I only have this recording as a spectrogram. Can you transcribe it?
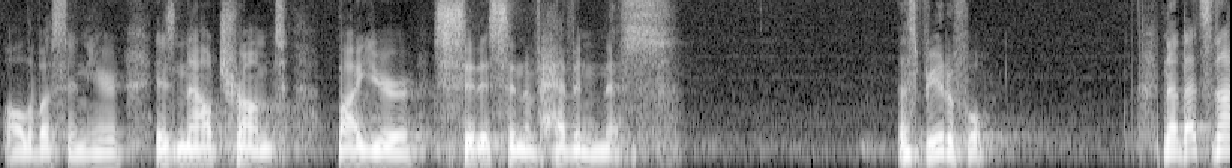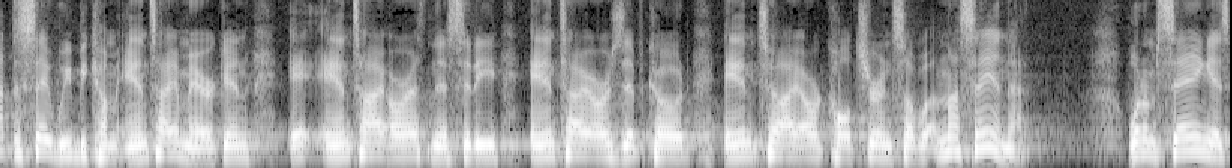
all of us in here, is now trumped by your citizen of heavenness. That's beautiful. Now, that's not to say we become anti American, anti our ethnicity, anti our zip code, anti our culture, and so on. I'm not saying that. What I'm saying is,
